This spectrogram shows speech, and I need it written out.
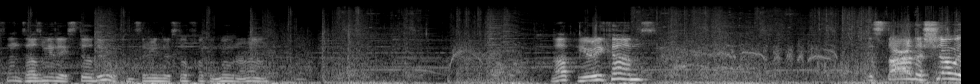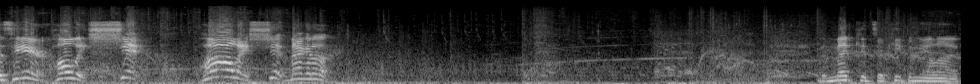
Something tells me they still do, considering they're still fucking moving around. Up, here he comes! The star of the show is here! Holy shit! Holy shit! Back it up! The medkits are keeping me alive.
